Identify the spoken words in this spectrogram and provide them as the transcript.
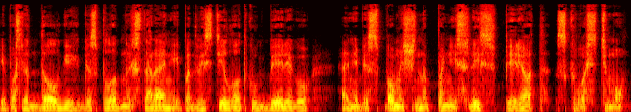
и после долгих бесплодных стараний подвести лодку к берегу они беспомощно понеслись вперед сквозь тьму.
